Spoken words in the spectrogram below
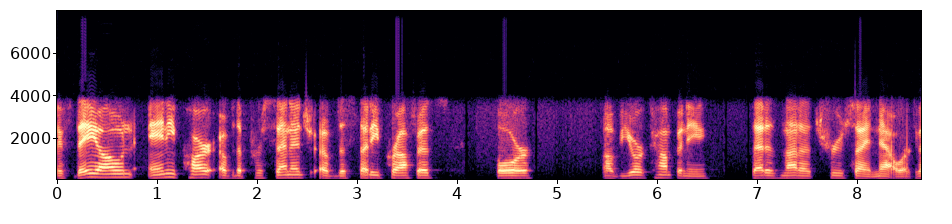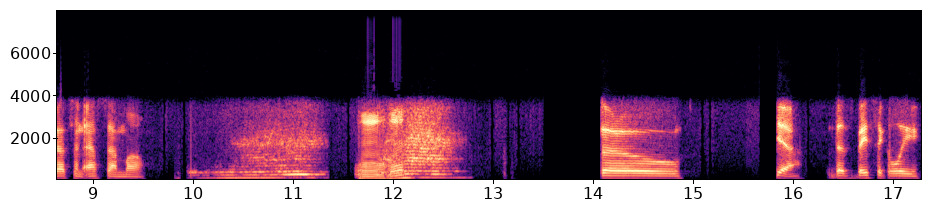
If they own any part of the percentage of the study profits or of your company, that is not a true site network. That's an SMO. Mm-hmm. So, yeah, that's basically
